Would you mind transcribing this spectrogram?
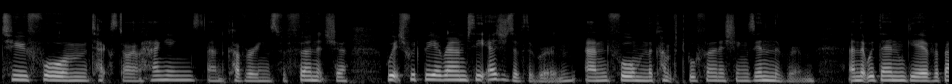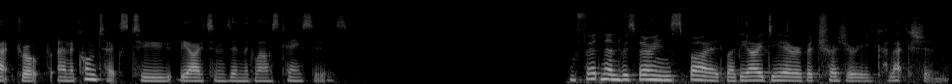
to form textile hangings and coverings for furniture, which would be around the edges of the room and form the comfortable furnishings in the room, and that would then give a backdrop and a context to the items in the glass cases. Well, Ferdinand was very inspired by the idea of a treasury collection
